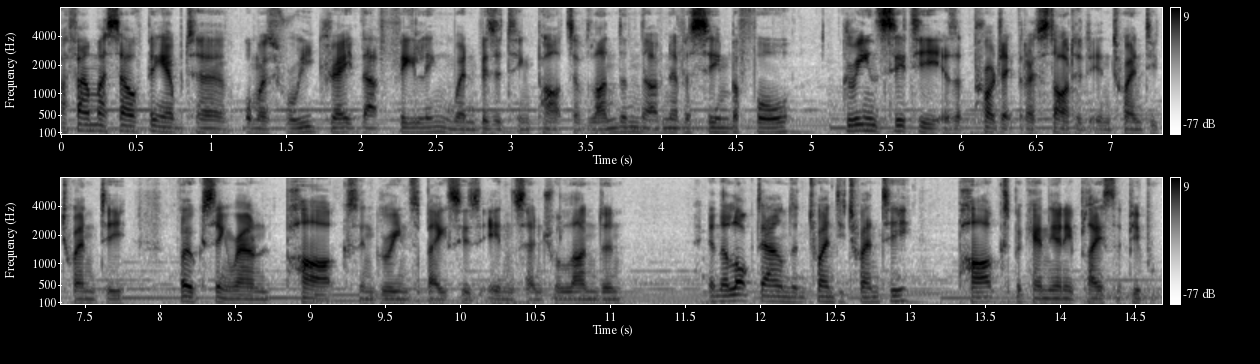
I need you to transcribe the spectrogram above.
I found myself being able to almost recreate that feeling when visiting parts of London that I've never seen before. Green City is a project that I started in 2020, focusing around parks and green spaces in central London. In the lockdowns in 2020, parks became the only place that people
